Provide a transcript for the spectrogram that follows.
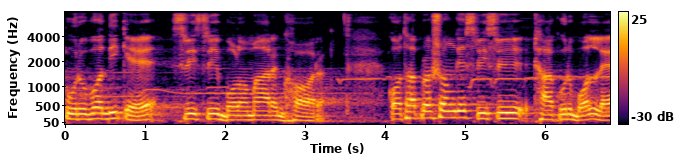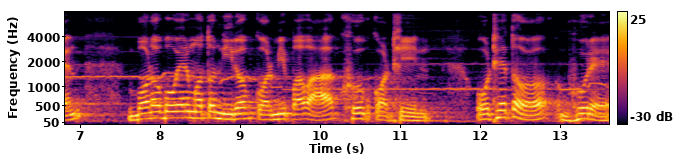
পূর্ব দিকে শ্রী শ্রী বড়মার ঘর। কথা প্রসঙ্গে শ্রী শ্রী ঠাকুর বললেন, বড় বউয়ের মতো নীরব কর্মী পাওয়া খুব কঠিন। ওঠে তো ভোরে।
